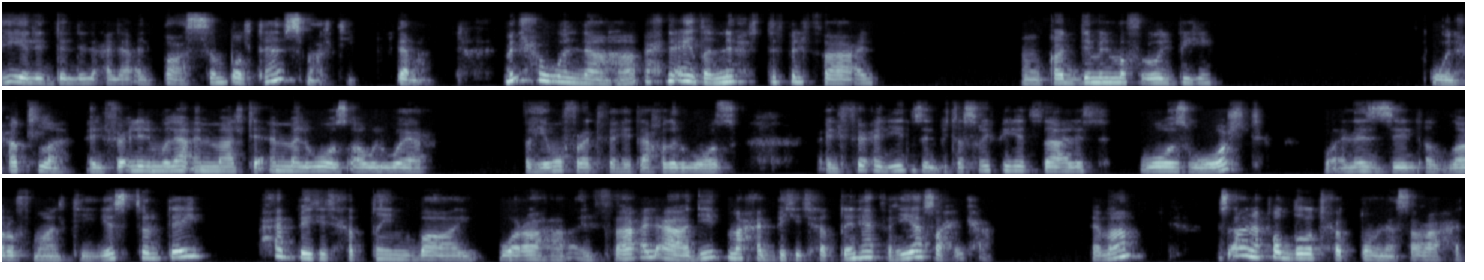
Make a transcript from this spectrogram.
هي اللي تدلل على ال past simple tense مالتي. تمام. من حولناها إحنا أيضا نحذف الفاعل ونقدم المفعول به ونحط له الفعل الملائم مالته إما ال was أو ال were فهي مفرد فهي تأخذ ال was الفعل ينزل بتصريفه الثالث was washed وأنزل الظرف مالتي yesterday. حبيتي تحطين by وراها الفاعل عادي ما حبيتي تحطينها فهي صحيحة. تمام؟ بس أنا أفضل تحطونه صراحة.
